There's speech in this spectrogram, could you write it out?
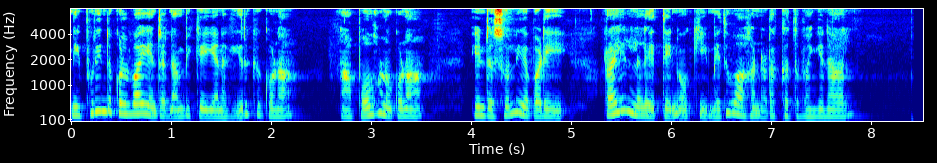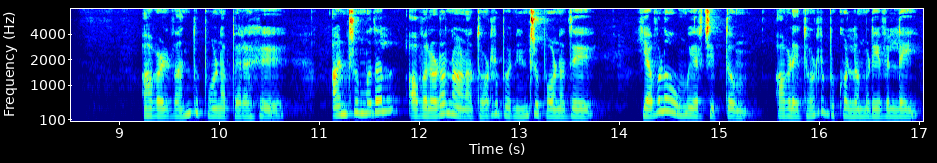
நீ புரிந்து கொள்வாய் என்ற நம்பிக்கை எனக்கு இருக்கு குணா. நான் போகணும் குணா என்று சொல்லியபடி ரயில் நிலையத்தை நோக்கி மெதுவாக நடக்க துவங்கினாள். அவள் வந்து போன பிறகு அன்று முதல் அவளுடனான தொடர்பு நின்று போனது. எவ்வளவு முயற்சித்தும் அவளை தொடர்பு கொள்ள முடியவில்லை.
